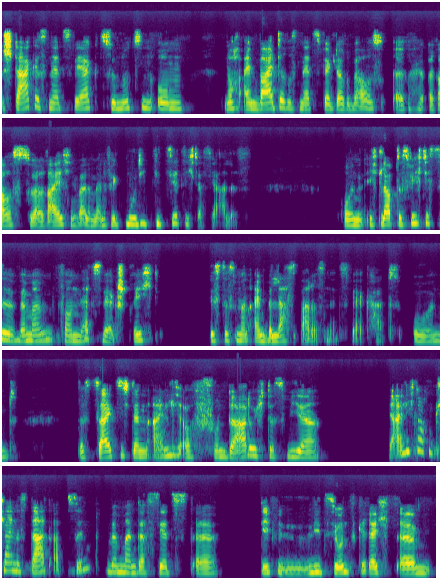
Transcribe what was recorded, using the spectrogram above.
starkes Netzwerk zu nutzen, um noch ein weiteres Netzwerk darüber aus, äh, raus zu erreichen, weil im Endeffekt multipliziert sich das ja alles. Und ich glaube, das Wichtigste, wenn man von Netzwerk spricht, ist, dass man ein belastbares Netzwerk hat. Und das zeigt sich dann eigentlich auch schon dadurch, dass wir ja eigentlich noch ein kleines Start-up sind, wenn man das jetzt äh, definitionsgerecht ähm,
